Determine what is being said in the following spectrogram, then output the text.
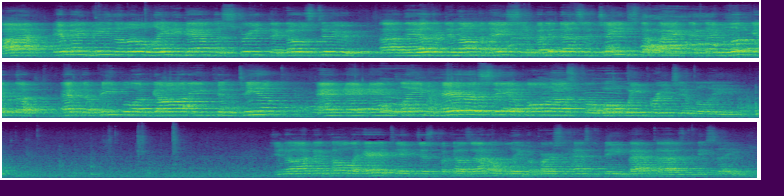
Uh, it may be the little lady down the street that goes to uh, the other denomination, but it doesn't change the fact that they look at the at the people of God in contempt and, and, and claim heresy upon us for what we preach and believe. You know, I've been called a heretic just because I don't believe a person has to be baptized to be saved.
